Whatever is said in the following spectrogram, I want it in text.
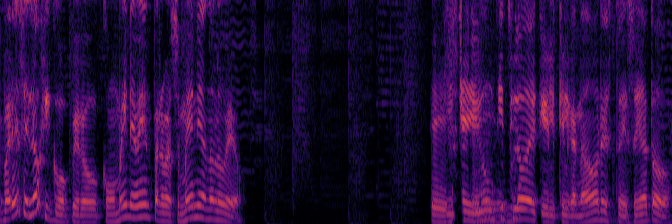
parece lógico, pero como main event para WrestleMania no lo veo. Y que un este, título de que el, que el ganador este, sea todo.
